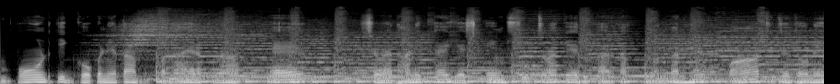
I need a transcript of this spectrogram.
बॉन्ड की गोपनीयता बनाए रखना है। संवैधानिक है, यह स्कीम सूचना के अधिकार का उल्लंघन है। पाँच जजों ने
